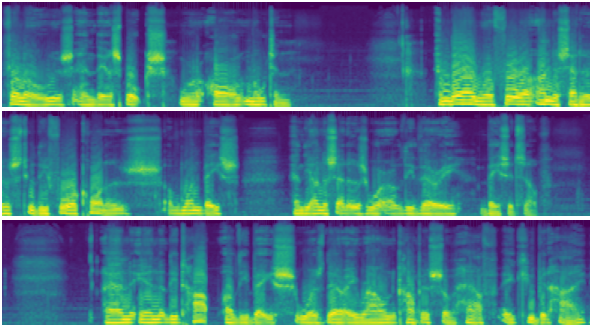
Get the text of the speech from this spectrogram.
felloes and their spokes were all molten. And there were four undersetters to the four corners of one base, and the undersetters were of the very base itself. And in the top of the base was there a round compass of half a cubit high,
